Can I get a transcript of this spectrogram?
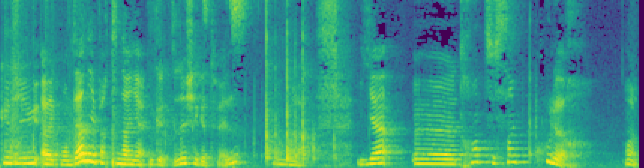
que j'ai eu avec mon dernier partenariat de chez Gutfeld. Voilà. Il y a 35 euh, couleurs. Voilà.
